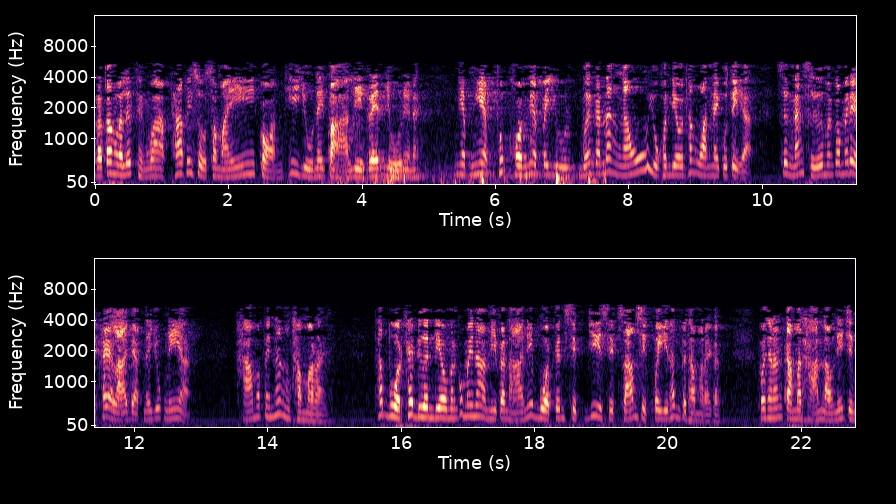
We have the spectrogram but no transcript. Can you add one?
เราต้องระลึกถึงว่าพระภิกษุสมัยก่อนที่อยู่ในป่าหลีกเร้นอยู่เนี่ยนะ เงียบเงียบทุกคนเนี่ยไปอยู่เหมือนกันนั่งเงาอยู่คนเดียวทั้งวันในกุฏิอะ ซึ่งหนังสือมันก็ไม่ได้แพร่หลายแบบในยุคนี้อะถามว่าไปนั่งทำอะไร ถ้าบวชแค่เดือนเดียวมันก็ไม่น่ามีปัญหานี่บวชเป็นสิบยี่สิบสามสิบปีท่านไปทำอะไรกัน เพราะฉะนั้นกรรมฐานเหล่านี้จึง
